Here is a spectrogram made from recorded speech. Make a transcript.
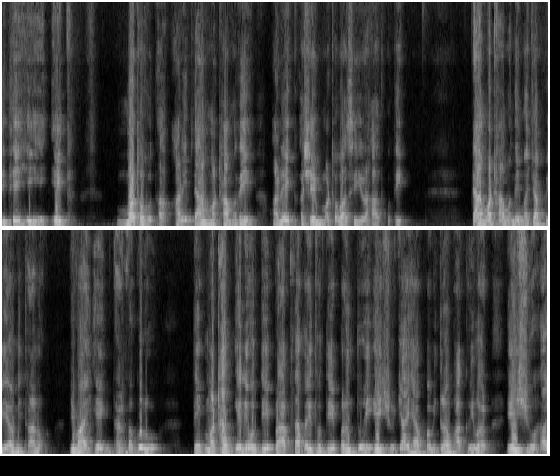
तिथेही एक मठ होता आणि त्या मठामध्ये अनेक असे मठवासी राहत होते. त्या मठामध्ये माझ्या प्रिय मित्रांनो जेव्हा एक धर्मगुरू ते मठात गेले होते प्रार्थना करीत होते परंतु येशूच्या ह्या पवित्र भाकरीवर येशू हा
